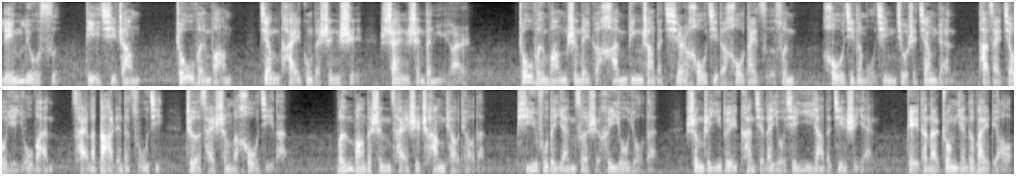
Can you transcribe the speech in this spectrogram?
零六四第七章，周文王姜太公的身世，山神的女儿。周文王是那个寒冰上的妻儿后继的后代子孙，后继的母亲就是姜元。他在郊野游玩，踩了大人的足迹，这才生了后继的。文王的身材是长条条的，皮肤的颜色是黑黝黝的，生着一对看起来有些异样的近视眼，给他那庄严的外表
